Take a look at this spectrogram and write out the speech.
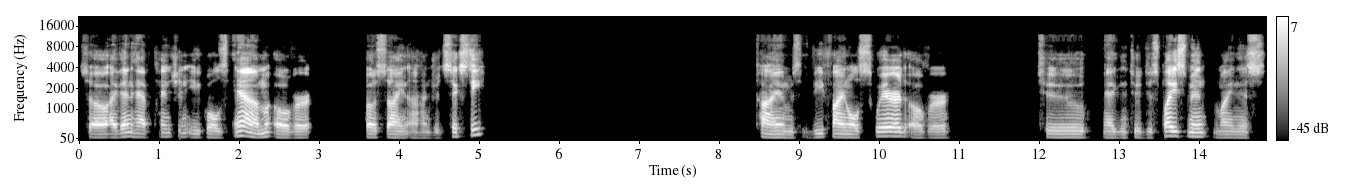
So I then have tension equals m over cosine 160 times v final squared over 2 magnitude displacement minus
